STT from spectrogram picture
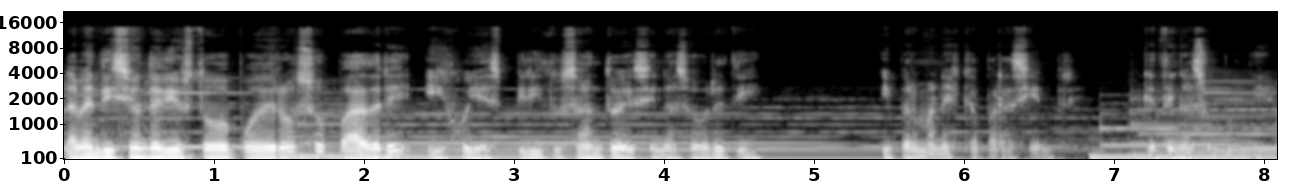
La bendición de Dios Todopoderoso, Padre, Hijo y Espíritu Santo descienda sobre ti y permanezca para siempre. Que tengas un buen día.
